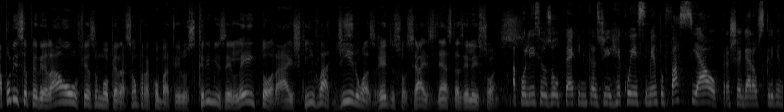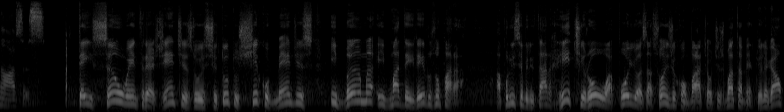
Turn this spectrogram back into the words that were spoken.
A Polícia Federal fez uma operação para combater os crimes eleitorais que invadiram as redes sociais nestas eleições. A polícia usou técnicas de reconhecimento facial para chegar aos criminosos. Tensão entre agentes do Instituto Chico Mendes, Ibama e Madeireiros no Pará a Polícia Militar retirou o apoio às ações de combate ao desmatamento ilegal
